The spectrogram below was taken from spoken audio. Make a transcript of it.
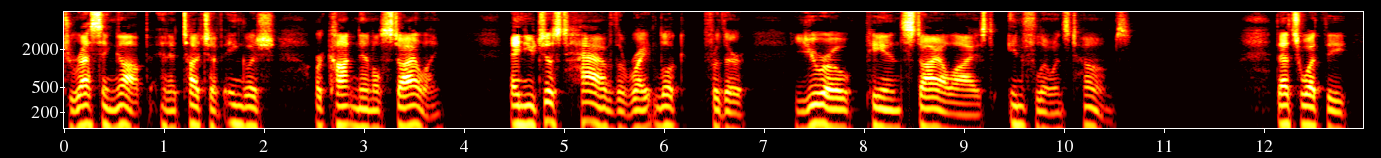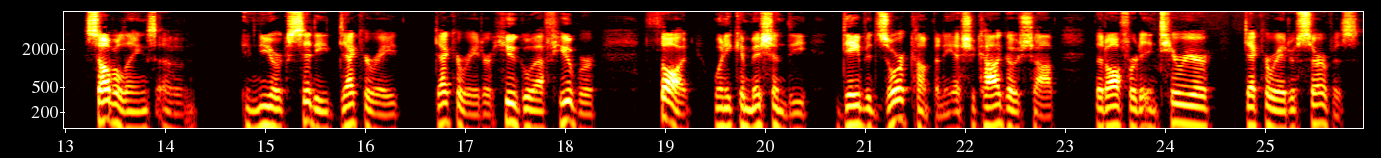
dressing up and a touch of English or continental styling, and you just have the right look for their European stylized, influenced homes. That's what the Seiberlings of in New York City decorate decorator Hugo F. Huber thought when he commissioned the David Zork Company, a Chicago shop that offered interior decorator service,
